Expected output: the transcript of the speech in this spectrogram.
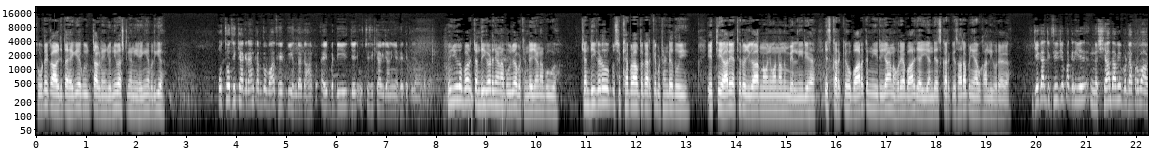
ਛੋਟੇ ਕਾਲਜ ਤਾਂ ਹੈਗੇ ਆ ਕੋਈ ਤਗੜੀਆਂ ਯੂਨੀਵਰਸਿਟੀਆਂ ਨਹੀਂ ਹੈਗੀਆਂ ਵਧੀਆ। ਉੱਥੋਂ ਸਿੱਖਿਆ ਗ੍ਰਹਿਣ ਕਰਨ ਤੋਂ ਬਾਅਦ ਫਿਰ ਕੀ ਹੁੰਦਾ ਗਾਹਾਂ ਇਹ ਵੱਡੀ ਜੇ ਉੱਚ ਸਿੱਖਿਆ ਜਾਣੀ ਹੈ ਫਿਰ ਕਿੱਥੇ ਜਾਣਾ ਪੈਂਦਾ ਫਿਰ ਜੀ ਉਹ ਤੋਂ ਬਾਅਦ ਚੰਡੀਗੜ੍ਹ ਜਾਣਾ ਪਊ ਜਾਂ ਬਠਿੰਡੇ ਜਾਣਾ ਪਊਗਾ। ਚੰਡੀਗੜ੍ਹ ਸਿੱਖਿਆ ਪ੍ਰਾਪਤ ਕਰਕੇ ਬਠਿੰਡੇ ਤੋਂ ਹੀ ਇੱਥੇ ਆ ਰਹੇ ਇੱਥੇ ਰੋਜ਼ਗਾਰ ਨੌਜਵਾਨਾਂ ਨੂੰ ਮਿਲ ਨਹੀਂ ਰਿਹਾ। ਇਸ ਕਰਕੇ ਉਹ ਬਾਹਰ ਕੰਨੀ ਰੁਝਾਨ ਹੋ ਰਿਹਾ ਬਾਹਰ ਜਾਈ ਜਾਂਦੇ ਇਸ ਕਰਕੇ ਸਾਰਾ ਪੰਜਾਬ ਖਾਲੀ ਹੋ ਰਿਹਾ ਹੈਗਾ। ਜੇ ਗੱਲ ਜਗਸੀਰ ਜੀ ਆਪਾਂ ਕਰੀਏ ਨਸ਼ਿਆਂ ਦਾ ਵੀ ਵੱਡਾ ਪ੍ਰਭਾਵ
